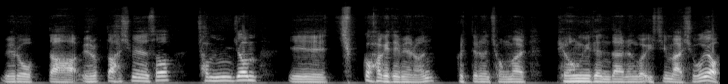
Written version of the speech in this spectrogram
외롭다, 외롭다 하시면서 점점 예, 칩거하게 되면은 그때는 정말 병이 된다는 거 잊지 마시고요.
